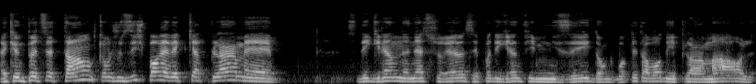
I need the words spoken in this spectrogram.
Avec une petite tente, comme je vous dis, je pars avec quatre plans, mais c'est des graines naturelles, c'est pas des graines féminisées, donc il va peut-être avoir des plants mâles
